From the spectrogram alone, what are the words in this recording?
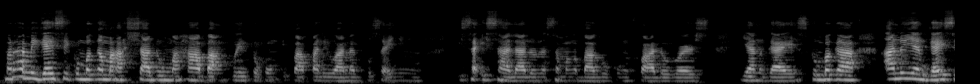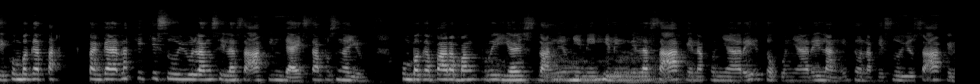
Marami guys, eh, kumbaga masyadong mahaba ang kwento kung ipapaliwanag ko sa inyong isa-isa, lalo na sa mga bago kong followers. Yan guys. Kumbaga, ano yan guys eh, kumbaga tak taga nakikisuyo lang sila sa akin guys. Tapos ngayon, kumbaga para bang prayers lang yung hinihiling nila sa akin na kunyari ito, kunyari lang ito, nakisuyo sa akin.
